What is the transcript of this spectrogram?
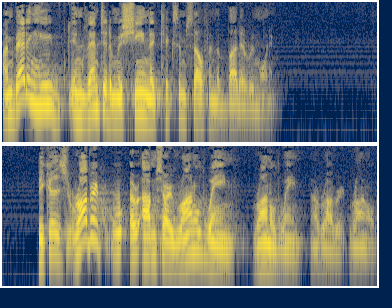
I'm betting he invented a machine that kicks himself in the butt every morning. Because Robert, uh, I'm sorry, Ronald Wayne, Ronald Wayne, not Robert, Ronald.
